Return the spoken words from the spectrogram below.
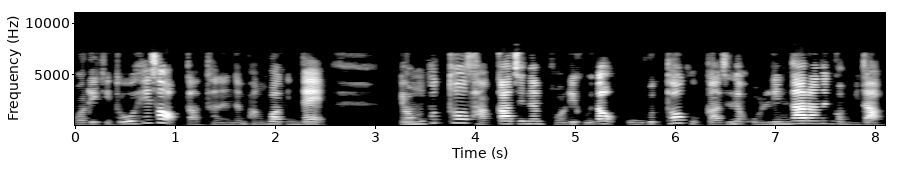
버리기도 해서 나타내는 방법인데 0부터 4까지는 버리고요. 5부터 9까지는 올린다라는 겁니다.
